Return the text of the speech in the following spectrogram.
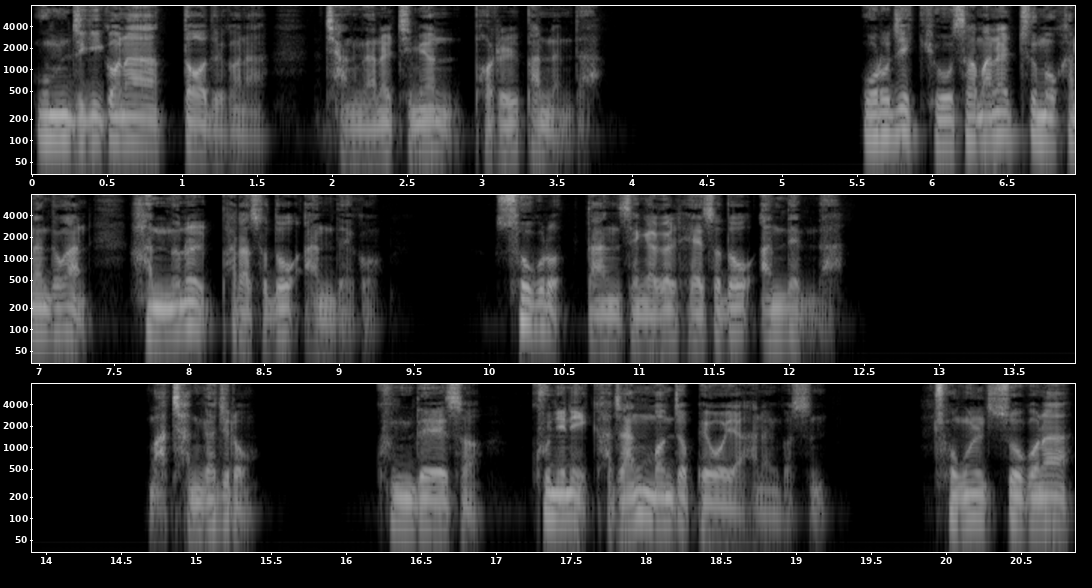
움직이거나 떠들거나 장난을 치면 벌을 받는다. 오로지 교사만을 주목하는 동안 한눈을 팔아서도 안 되고 속으로 딴 생각을 해서도 안 된다. 마찬가지로 군대에서 군인이 가장 먼저 배워야 하는 것은 총을 쏘거나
